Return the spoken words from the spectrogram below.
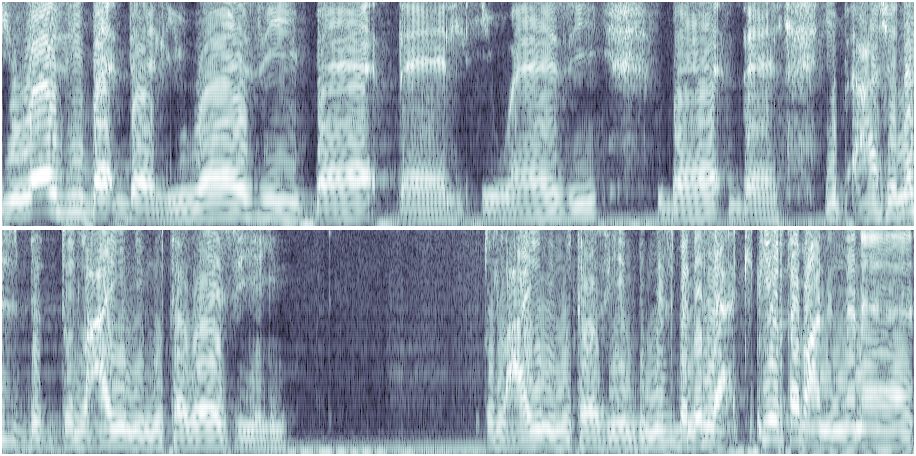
يوازي باء د يوازي باء د يوازي باء د يبقى عشان أثبت ضلعين متوازيين ضلعين متوازيين. بالنسبة لله كتير طبعا إن أنا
